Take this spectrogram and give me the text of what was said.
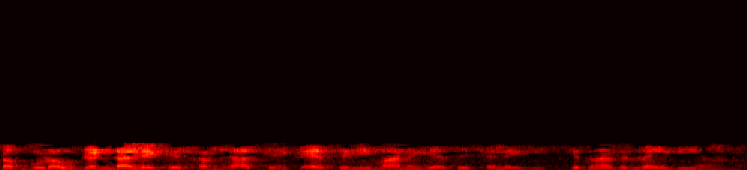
तब बुढ़ऊ डंडा लेके समझाते हैं कि ऐसे नहीं मानेगी, ऐसे चलेगी। कितना दिन रहेगी यहाँ?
